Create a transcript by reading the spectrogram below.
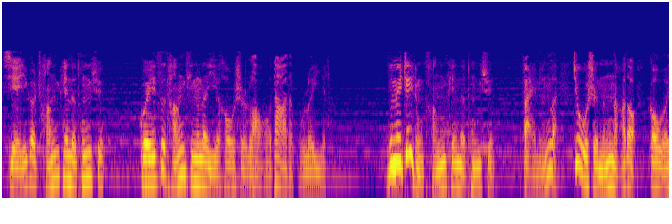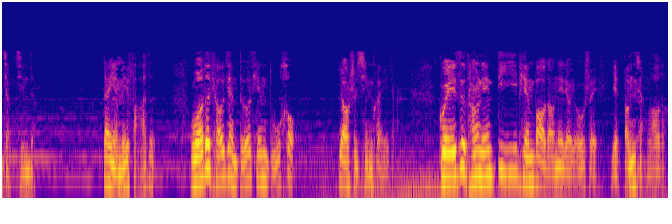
写一个长篇的通讯。鬼字堂听了以后是老大的不乐意了，因为这种长篇的通讯，摆明了就是能拿到高额奖金的。但也没法子，我的条件得天独厚，要是勤快一点，鬼字堂连第一篇报道那点油水也甭想捞到。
